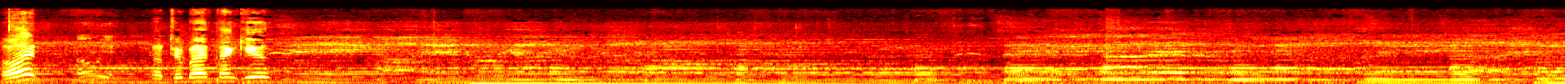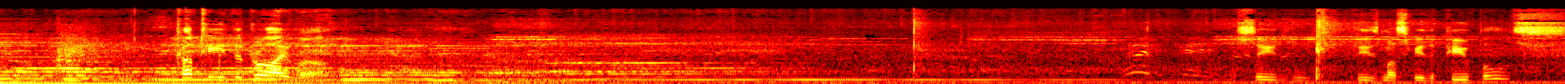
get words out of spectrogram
All right, Oh yeah. not too bad, thank you. Must be the pupils.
